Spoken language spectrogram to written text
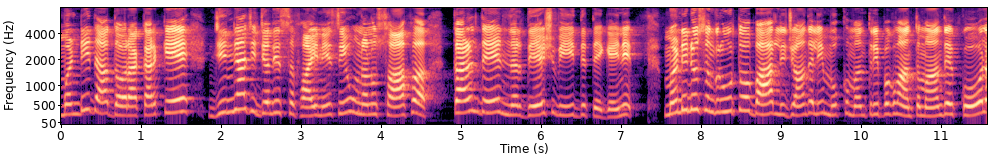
ਮੰਡੀ ਦਾ ਦੌਰਾ ਕਰਕੇ ਜਿਨ੍ਹਾਂ ਚੀਜ਼ਾਂ ਦੀ ਸਫ਼ਾਈ ਨਹੀਂ ਸੀ, ਉਹਨਾਂ ਨੂੰ ਸਾਫ਼ ਕਰਨ ਦੇ ਨਿਰਦੇਸ਼ ਵੀ ਦਿੱਤੇ ਗਏ ਨੇ। ਮੰਡੀ ਨੂੰ ਸੰਗਰੂਰ ਤੋਂ ਬਾਹਰ ਲਿਜਾਣ ਦੇ ਲਈ ਮੁੱਖ ਮੰਤਰੀ ਭਗਵੰਤ ਮਾਨ ਦੇ ਕੋਲ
